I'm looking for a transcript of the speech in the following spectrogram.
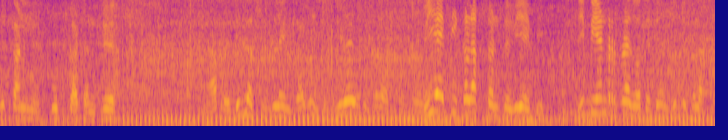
દુકાનનું ઉદઘાટન છે. આપણે ડિલક્સ લઈને જાવું વીઆઈપી કલેક્શન છે. વીઆઈપી જીબી એન્ટરપ્રાઇઝ હોતે છે જીબી કલેક્શન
